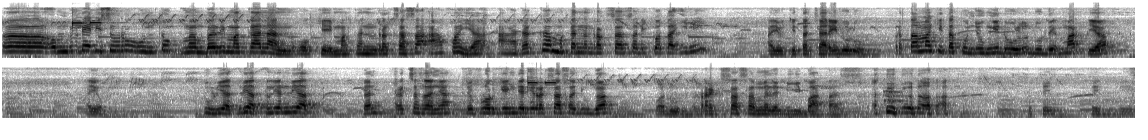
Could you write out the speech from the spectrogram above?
eh, Om Dude disuruh untuk membeli makanan. Oke, makan raksasa apa ya? Adakah makanan raksasa di kota ini? Ayo kita cari dulu. Pertama kita kunjungi dulu Dude Mart ya. Ayo. Tuh lihat, lihat, kalian lihat. Kan raksasanya, The Floor Gang jadi raksasa juga. Waduh, raksasa melebihi batas. Oke. Eh, eh.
